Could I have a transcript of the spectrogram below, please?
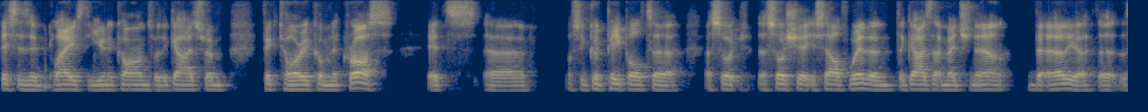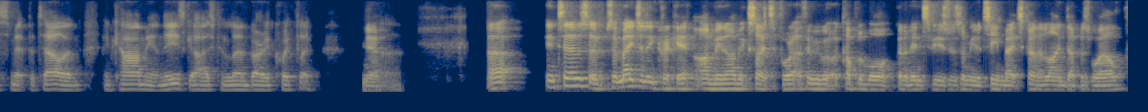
this is in place, the unicorns with the guys from Victoria coming across, it's uh, obviously good people to associate yourself with. And the guys that I mentioned earlier, bit earlier, the, the Smit Patel and, and Carmi and these guys can learn very quickly. Yeah. Uh, uh, in terms of so Major League Cricket, I mean, I'm excited for it. I think we've got a couple of more kind of interviews with some of your teammates kind of lined up as well.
